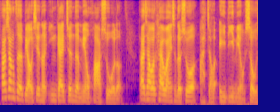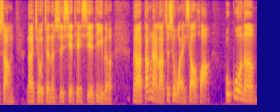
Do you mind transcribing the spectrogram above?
他上次的表现呢，应该真的没有话说了。大家会开玩笑的说啊，只要 AD 没有受伤，那就真的是谢天谢地了。那当然啦，这是玩笑话。不过呢。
